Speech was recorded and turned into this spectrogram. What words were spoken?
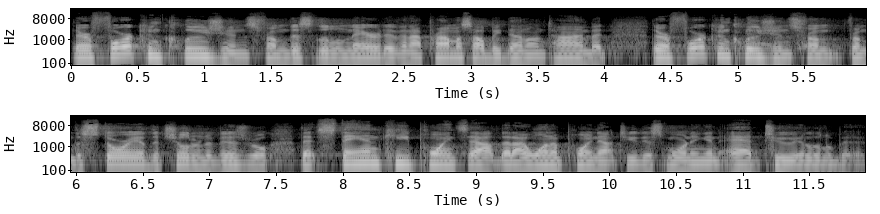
There are four conclusions from this little narrative, and I promise I'll be done on time, but there are four conclusions from, from the story of the children of Israel that Stan Key points out that I want to point out to you this morning and add to it a little bit.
